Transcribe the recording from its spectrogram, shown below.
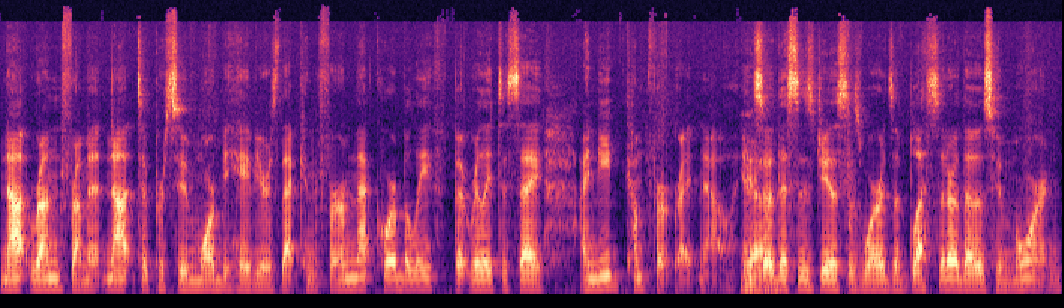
not run from it, not to pursue more behaviors that confirm that core belief, but really to say, I need comfort right now. And Yeah. so this is Jesus' words of blessed are those who mourn,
